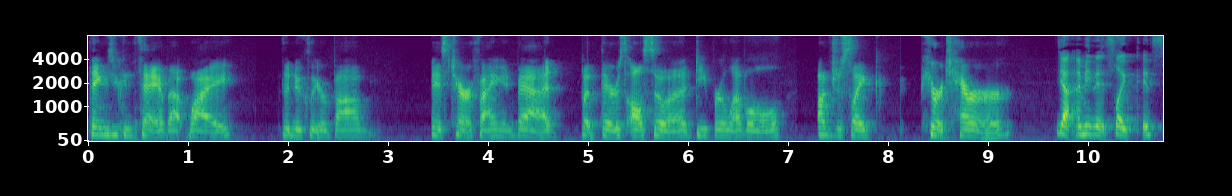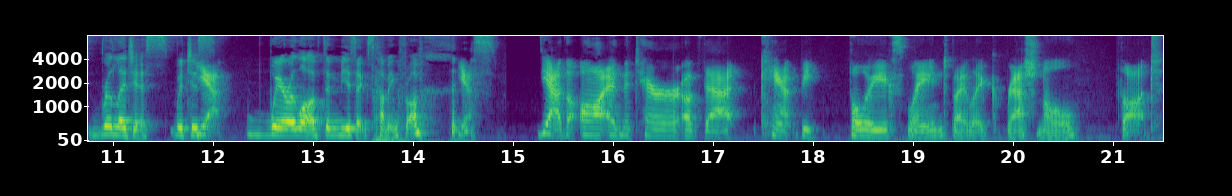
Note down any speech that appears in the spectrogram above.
things you can say about why the nuclear bomb is terrifying and bad, but there's also a deeper level of just like pure terror. Yeah, I mean it's like it's religious, which is yeah. where a lot of the music's coming from. yes. Yeah, the awe and the terror of that can't be fully explained by like rational thought,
